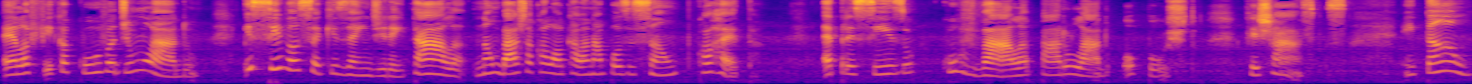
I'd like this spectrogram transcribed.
ela fica curva de um lado. E se você quiser endireitá-la, não basta colocá-la na posição correta. É preciso curvá-la para o lado oposto. Fecha aspas. Então,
